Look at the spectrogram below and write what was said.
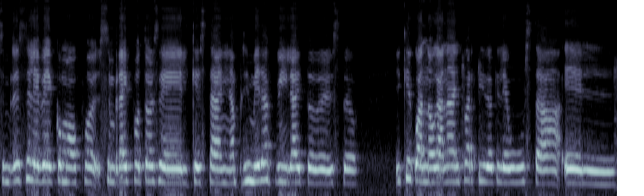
Siempre se le ve como, siempre hay fotos de él que está en la primera fila y todo esto. Y que cuando gana el partido que le gusta, el,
